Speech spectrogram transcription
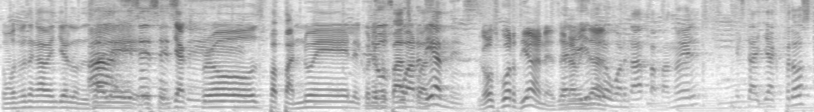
Como si fuesen Avengers donde Ah, sale ese es este, Jack este- Frost, Papá Noel, el conejo Los de Pascua. guardianes. Los guardianes de La Navidad. lo guardaba Papá Noel. Está Jack Frost.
